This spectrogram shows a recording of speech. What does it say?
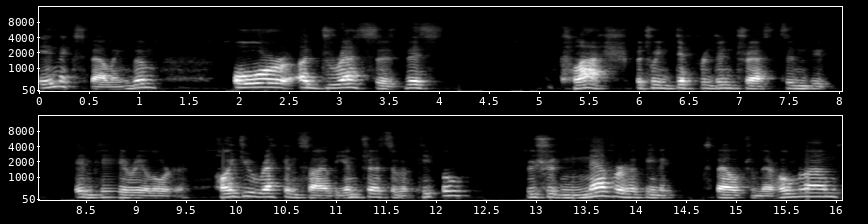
in expelling them or addresses this clash between different interests in the imperial order? How do you reconcile the interests of a people who should never have been expelled from their homeland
